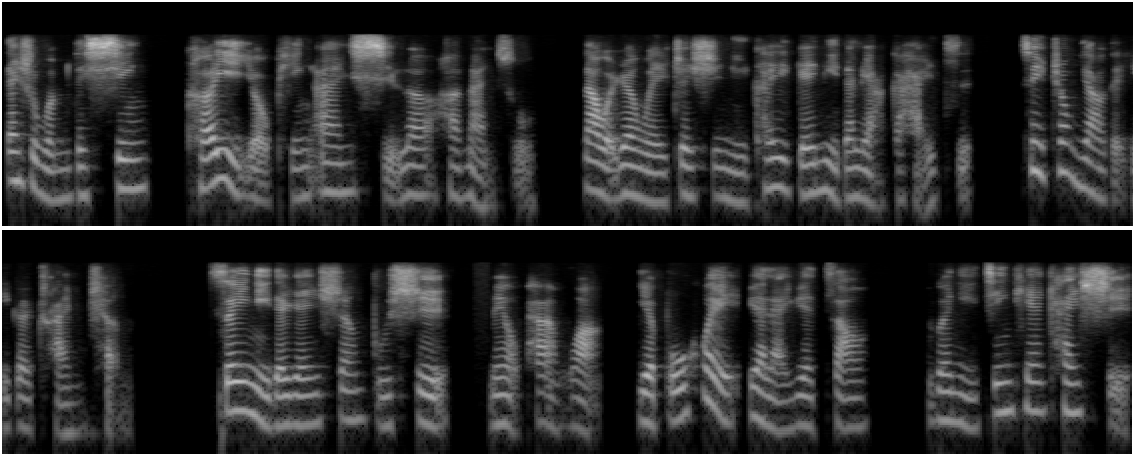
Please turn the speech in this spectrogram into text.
但是我们的心可以有平安、喜乐和满足。那我认为这是你可以给你的两个孩子最重要的一个传承。所以你的人生不是没有盼望，也不会越来越糟。如果你今天开始，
